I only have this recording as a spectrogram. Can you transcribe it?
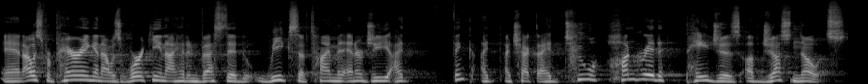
And I was preparing and I was working. I had invested weeks of time and energy. I think I, I checked, I had 200 pages of just notes.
